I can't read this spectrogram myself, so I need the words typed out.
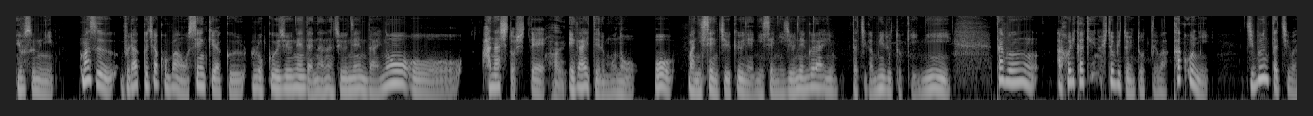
要するにまずブラック・ジャコバンを1960年代70年代のお話としてはい。描いているものを、まあ、2019年2020年ぐらいにたちが見るときに多分アフリカ系の人々にとっては過去に自分たちは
